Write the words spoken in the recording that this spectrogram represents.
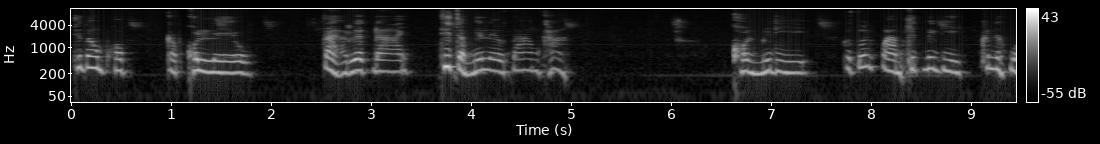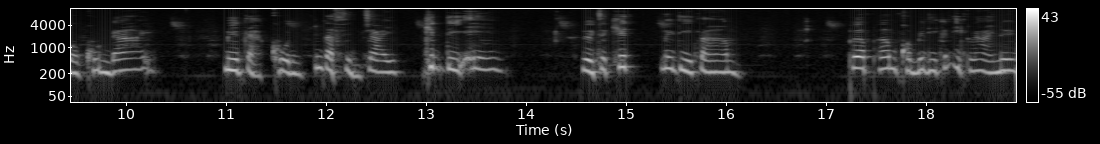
ที่ต้องพบกับคนเลว แต่เลือกได้ที่จะไม่เลวตามค่ะ คนไม่ดีกระตุ้นความคิดไม่ดีขึ้นในหัวคุณได้ มีแต่คุณที่ตัดสินใจคิดดีเอง หรือจะคิดไม่ดีตาม เพื่อเพิ่มคนไม่ดีขึ้นอีกรายหนึ่ง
